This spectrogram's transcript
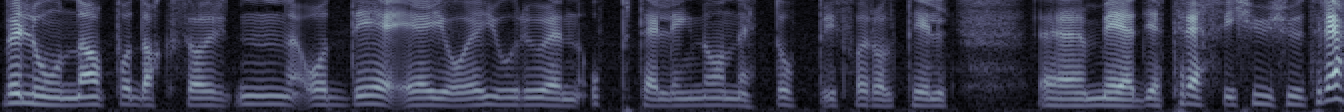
Bellona på dagsorden. Og det er jo Jeg gjorde jo en opptelling nå nettopp i forhold til eh, medietreff i 2023.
